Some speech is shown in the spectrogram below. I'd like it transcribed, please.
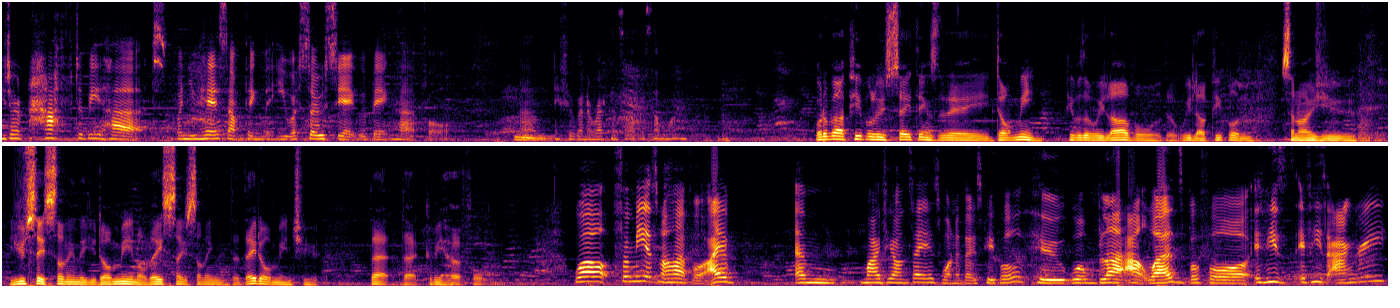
you don't have to be hurt when you hear something that you associate with being hurtful um, if you're going to reconcile with someone. What about people who say things that they don't mean? People that we love, or that we love people, and sometimes you you say something that you don't mean, or they say something that they don't mean to you. That that can be hurtful. Well, for me, it's not hurtful. I am. My fiance is one of those people who will blurt out words before if he's if he's angry,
